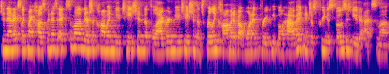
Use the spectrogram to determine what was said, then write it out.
Genetics, like my husband has eczema, there's a common mutation, the filaggrin mutation, that's really common. About one in three people have it, and it just predisposes you to eczema.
